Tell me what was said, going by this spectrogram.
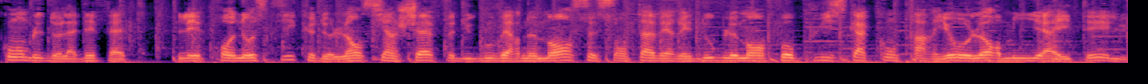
Comble de la défaite, les pronostics de l'ancien chef du gouvernement se sont avérés doublement faux puisqu'à contrario Lormy a été élu.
